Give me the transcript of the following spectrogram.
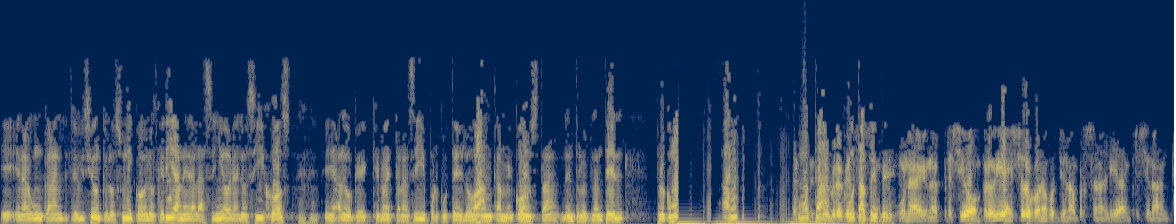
eh, en algún canal de televisión que los únicos que lo querían era la señora y los hijos, eh, algo que, que no es tan así, porque ustedes lo bancan, me consta, dentro del plantel, pero ¿cómo, cómo está? Yo creo que ¿Cómo está es Pepe? una, una expresión, pero bien, yo lo conozco, tiene una personalidad impresionante.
